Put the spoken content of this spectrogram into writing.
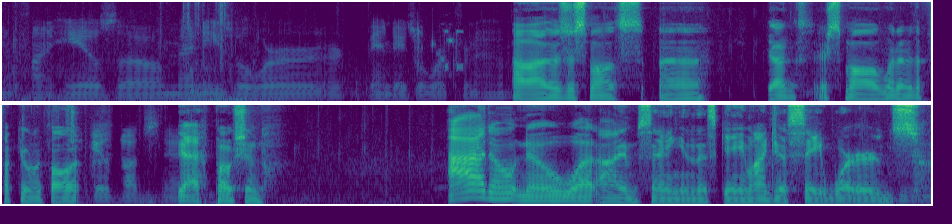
Need to find heals though. Will work, or band-aids will work for now. Oh, those are small, uh, jugs or small, whatever the fuck you want to call it. Bots. Yeah. Yeah, potion. I don't know what I'm saying in this game. I just say words.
